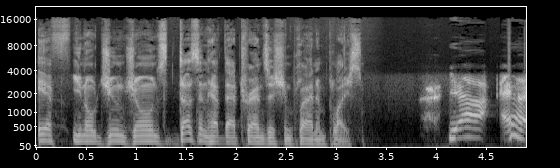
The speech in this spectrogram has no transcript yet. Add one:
if, you know, June Jones doesn't have that transition plan in place. Yeah, uh,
